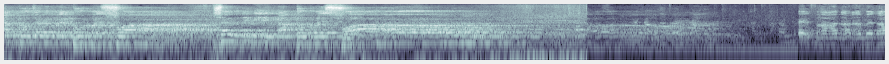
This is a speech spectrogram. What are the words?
कमल में स्वाहा सर्व देवी देवताओं नमः स्वाहा स्वानरमता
